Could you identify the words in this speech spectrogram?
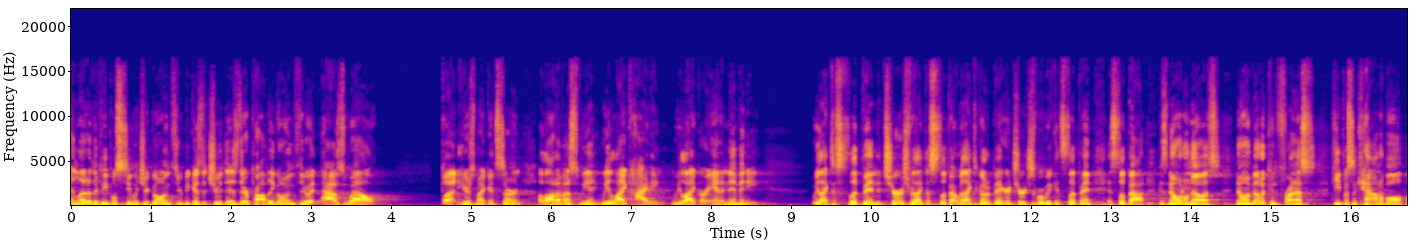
and let other people see what you're going through because the truth is they're probably going through it as well. But here's my concern a lot of us, we, we like hiding, we like our anonymity. We like to slip into church. We like to slip out. We like to go to bigger churches where we can slip in and slip out because no one will know us. No one will be able to confront us, keep us accountable.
